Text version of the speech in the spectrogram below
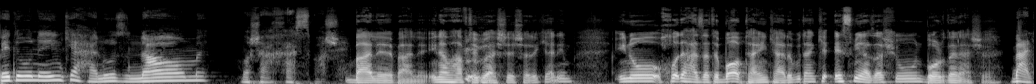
بدون اینکه هنوز نام مشخص باشه. بله بله. این هم هفته گذشته اشاره کردیم. اینو خود حضرت باب تعیین کرده بودن که اسمی ازشون برده نشه. بله.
